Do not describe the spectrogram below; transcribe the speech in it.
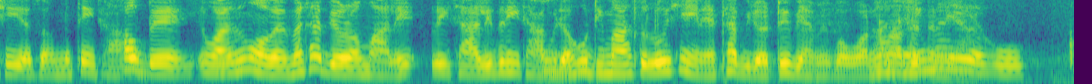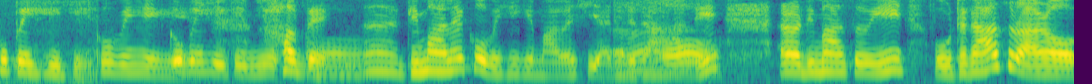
ရှိရဆိုတော့မသိထားဟုတ်တယ်ဟိုဟာဆုံးတော့ပဲမထပ်ပြောတော့မှလေလေချာလေးသတိထားပြီးတော့ဟိုဒီမှာဆိုလို့ရှိရင်လည်းထပ်ပြီးတော့တွေ့ပြန်ပြီပေါ့ဗောနော်နောက်ထပ်တစ်နေရာဟို ကိုပင်ဟေဂင်ကိုပင်ဟေဂင်ကိုပင်ဟေဂင်မြို့ဟုတ်တယ်အဲဒီမှာလဲကိုပင်ဟေဂင်မှာပဲရှိရဒီတရားကလေအဲ့တော့ဒီမှာဆိုရင်ဟိုတရားဆိုတာတော့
